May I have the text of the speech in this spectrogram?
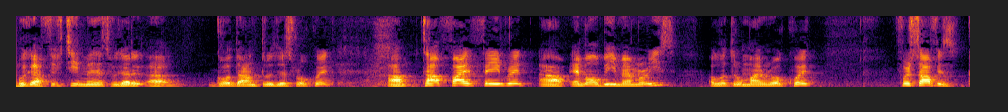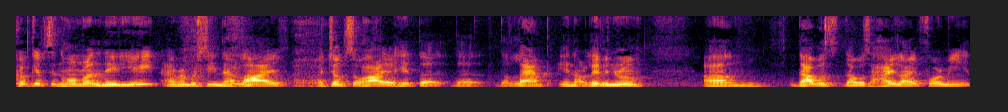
We got 15 minutes. We got to uh, go down through this real quick. Um, top five favorite uh, MLB memories. I'll go through mine real quick. First off is Kirk Gibson home run in '88. I remember seeing that live. I jumped so high I hit the the, the lamp in our living room. Um, that was that was a highlight for me.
